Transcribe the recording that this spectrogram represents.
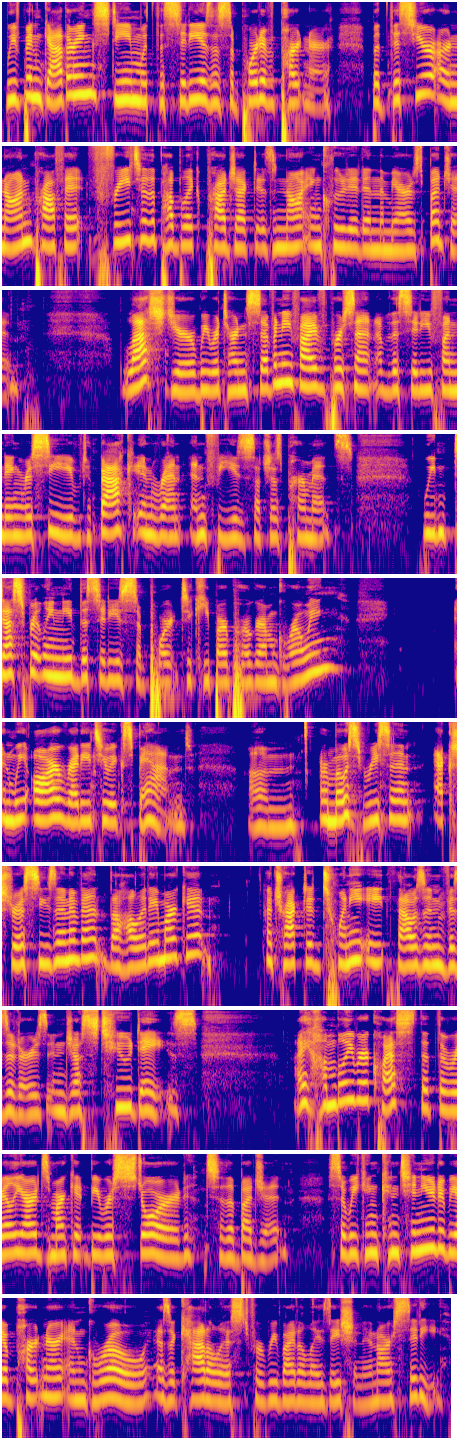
We've been gathering steam with the city as a supportive partner, but this year our nonprofit, free to the public project is not included in the mayor's budget. Last year, we returned 75% of the city funding received back in rent and fees such as permits. We desperately need the city's support to keep our program growing, and we are ready to expand. Um, our most recent extra season event, the Holiday Market, attracted 28,000 visitors in just two days. I humbly request that the Rail Yards Market be restored to the budget so we can continue to be a partner and grow as a catalyst for revitalization in our city.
